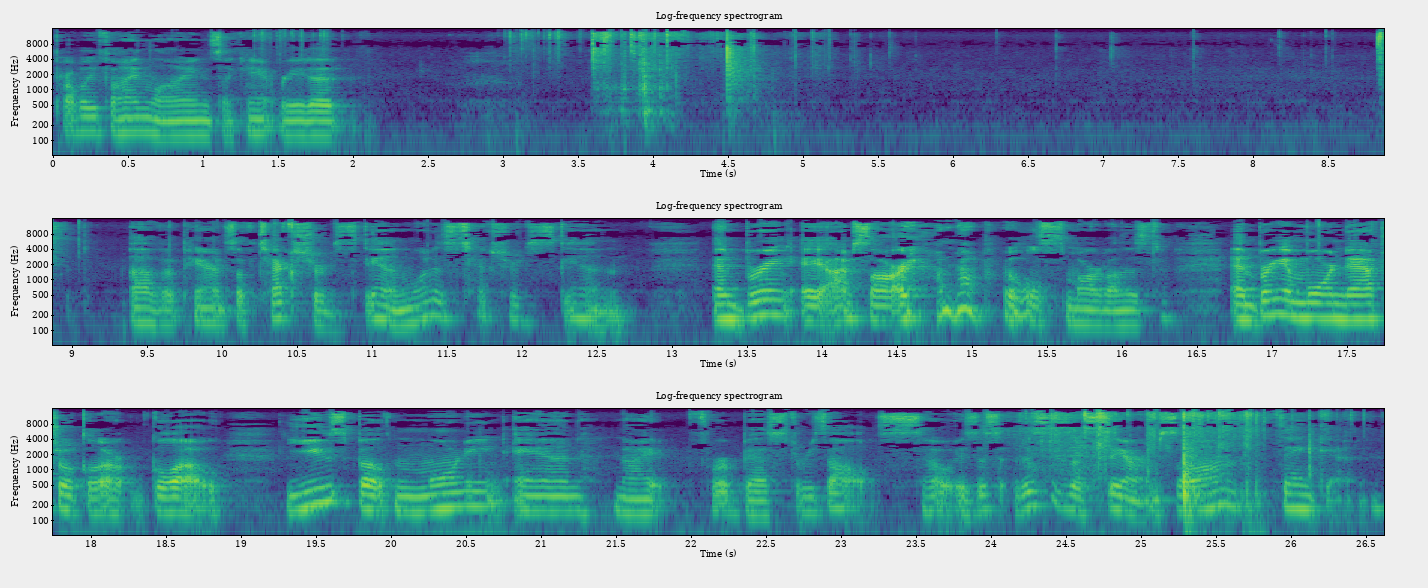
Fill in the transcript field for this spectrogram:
probably fine lines. I can't read it. of appearance of textured skin. What is textured skin? And bring a, I'm sorry, I'm not real smart on this, and bring a more natural glow. Use both morning and night for best results. So is this, this is a serum, so I'm thinking,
